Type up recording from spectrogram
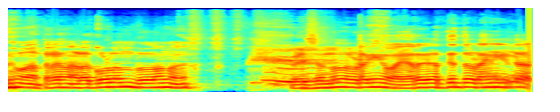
ഇത് മാത്രമേ നടക്കുള്ളൂ എന്ന് തോന്നുന്നു. വിശന്ന് തുടങ്ങി വയറ് കത്തി തുടങ്ങിട്ടോ.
